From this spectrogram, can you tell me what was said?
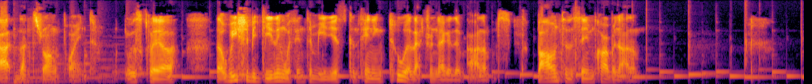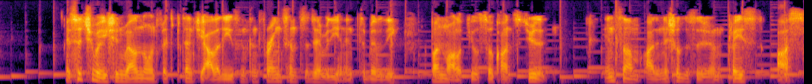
at that strong point, it was clear that we should be dealing with intermediates containing two electronegative atoms bound to the same carbon atom a situation well known for its potentialities in conferring sensitivity and instability upon molecules so constituted. In sum, our initial decision placed us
